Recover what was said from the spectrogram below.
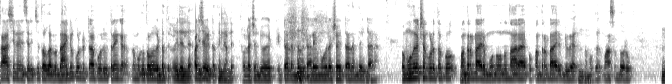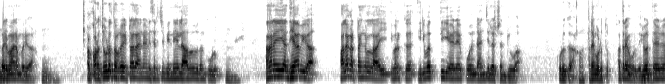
കാശിനനുസരിച്ച് തുക ഇപ്പോൾ ബാങ്കിൽ കൊണ്ടിട്ടാൽ പോലും ഇത്രയും നമുക്ക് തുക കിട്ടത്തില്ല. പലിശ കിട്ടത്തില്ല. ഒരു ലക്ഷം രൂപ ഇട്ടാൽ എന്ത് കിട്ടാൻ? അല്ലെങ്കിൽ മൂന്ന് ലക്ഷം ഇട്ടാൽ എന്ത് കിട്ടാനാ? അപ്പോൾ മൂന്ന് ലക്ഷം കൊടുത്തപ്പോൾ പന്ത്രണ്ടായിരം മൂന്ന് ഒന്നും നാലായപ്പോൾ പന്ത്രണ്ടായിരം രൂപ നമുക്ക് മാസം തോറും വരുമാനം വരികയാണ്. അപ്പോൾ കുറച്ചുകൂടെ തുക ഇട്ടാൽ അതിനനുസരിച്ച് പിന്നെയും ലാഭവിധം കൂടും. അങ്ങനെ ഈ അധ്യാപിക പല ഘട്ടങ്ങളിലായി ഇവർക്ക് ഇരുപത്തിയേഴ് പോയിന്റ് അഞ്ച് ലക്ഷം രൂപ കൊടുക്കുകയാണ്. അത്രയും കൊടുത്തു. അത്രയും കൊടുത്തു. ഇരുപത്തേഴ്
